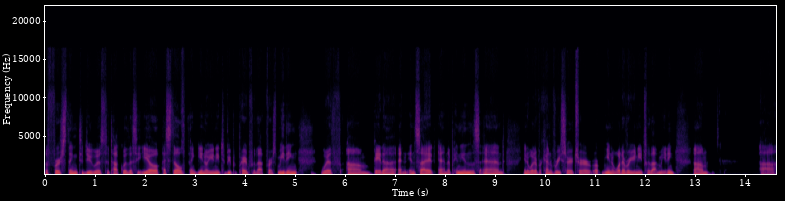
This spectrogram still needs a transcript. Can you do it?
the first thing to do is to talk with the CEO, I still think you know you need to be prepared for that first meeting with um, data and insight and opinions and you know whatever kind of research or, or you know whatever you need for that meeting. Um, uh,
